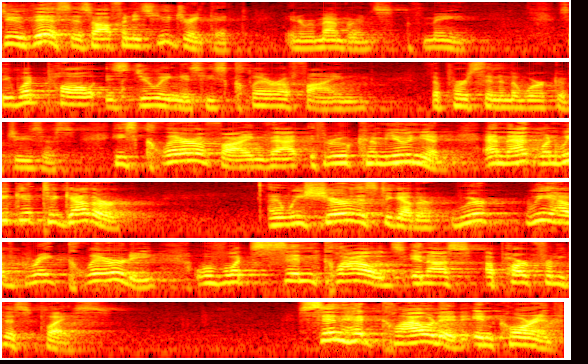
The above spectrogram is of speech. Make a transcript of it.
Do this as often as you drink it in remembrance of me. See, what Paul is doing is he's clarifying the person and the work of Jesus. He's clarifying that through communion. And that when we get together and we share this together, we're, we have great clarity of what sin clouds in us apart from this place. Sin had clouded in Corinth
